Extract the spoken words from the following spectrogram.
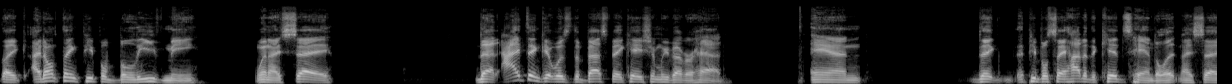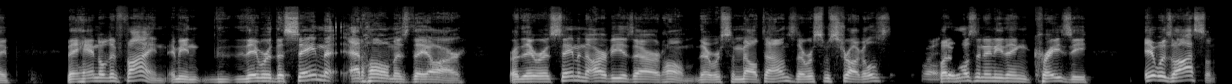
like, I don't think people believe me when I say that I think it was the best vacation we've ever had. And the, the people say, "How did the kids handle it?" And I say, "They handled it fine. I mean, they were the same at home as they are, or they were the same in the RV as they are at home. There were some meltdowns, there were some struggles, right. but it wasn't anything crazy." It was awesome.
